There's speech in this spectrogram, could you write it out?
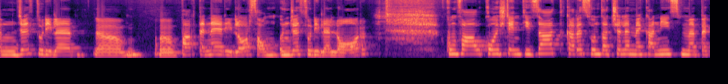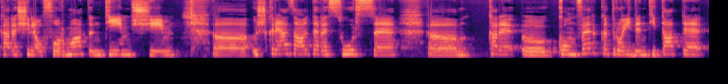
în gesturile partenerilor sau în gesturile lor cumva au conștientizat care sunt acele mecanisme pe care și le-au format în timp și uh, își creează alte resurse uh, care uh, converg către o identitate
